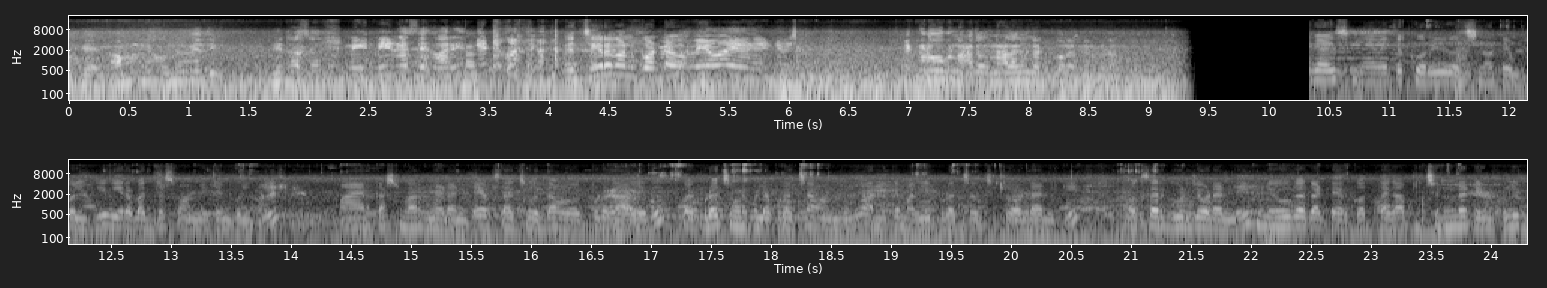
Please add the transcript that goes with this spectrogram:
ఓకే అమ్మ నువ్వు నువ్వేది? నీ డ్రెస్ ఏది? నీ- నీ డ్రెస్ ఏది మరి? నేను చీర కొనుక్కుంటావు? ఎక్కడ ఒక నా నా దగ్గర కట్టుకోవాలి మీరు కూడా. గైస్ మేమైతే కొరివి వచ్చినాం టెంపుల్కి వీరభద్ర స్వామి టెంపుల్కి. మా ఆయన కస్టమర్ ఉన్నాడంటే ఒకసారి చూద్దాం ఎప్పుడు రాలేదు. ఎప్పుడో చిన్నపిల్ల ఎప్పుడు వచ్చాం అందులో అందుకే మళ్ళీ ఇప్పుడు వచ్చి వచ్చి చూడడానికి. ఒకసారి గుడి చూడండి న్యూగా కట్టారు కొత్తగా. చిన్న టెంపుల్ ఇది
